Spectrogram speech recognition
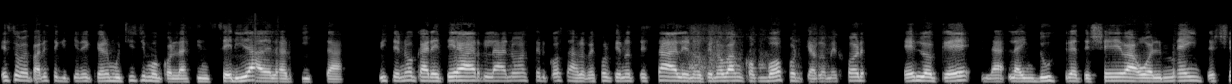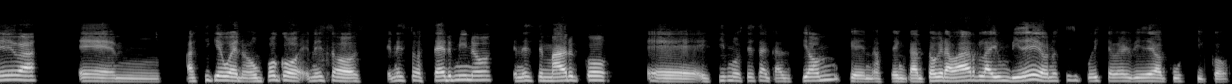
Eso me parece que tiene que ver muchísimo con la sinceridad del artista. Viste, no caretearla, no hacer cosas a lo mejor que no te salen o que no van con vos porque a lo mejor es lo que la, industria te lleva o el main te lleva. Em, así que bueno, un poco en esos, en esos términos, en ese marco, eh, hicimos esa canción que nos encantó grabarla. Hay un video, no sé si pudiste ver el video acústico.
